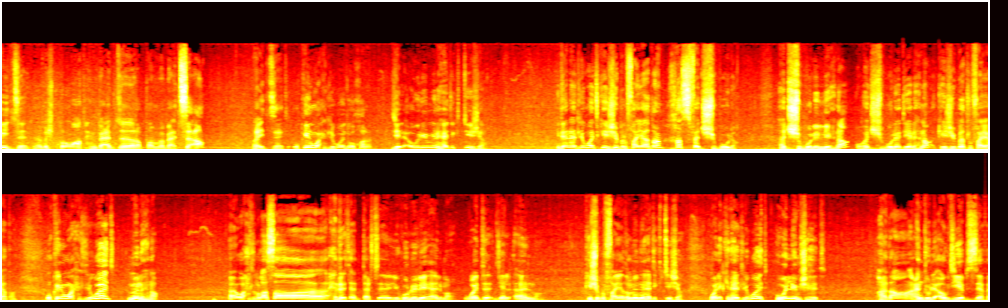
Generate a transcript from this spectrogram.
كيتزاد باش نكونوا واضحين بعد ربما بعد ساعة غيتزاد وكاين واحد الواد آخر ديال أوريل من هذيك الاتجاه. اذا هذا الواد كيجيب الفيضان خاص في الجبولة. هاد الجبولة اللي هنا وهاد الجبولة ديال هنا كيجيب هاد الفيضان. وكاين واحد الواد من هنا. آه واحد البلاصة حداث الدرت يقولوا ليها الماء واد ديال الماء كيجيب الفيض من هذيك الاتجاه. ولكن هاد الواد هو اللي مجهد. هذا عنده الأودية بزاف.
